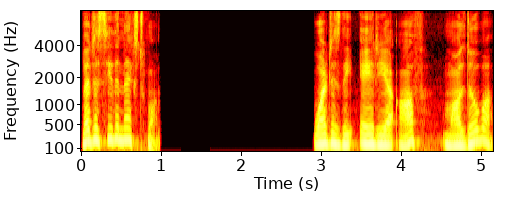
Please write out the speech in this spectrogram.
Let us see the next one. What is the area of Moldova?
